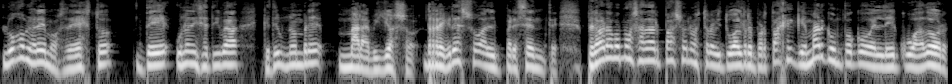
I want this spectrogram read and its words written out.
Luego hablaremos de esto de una iniciativa que tiene un nombre maravilloso, Regreso al presente. Pero ahora vamos a dar paso a nuestro habitual reportaje que marca un poco el ecuador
